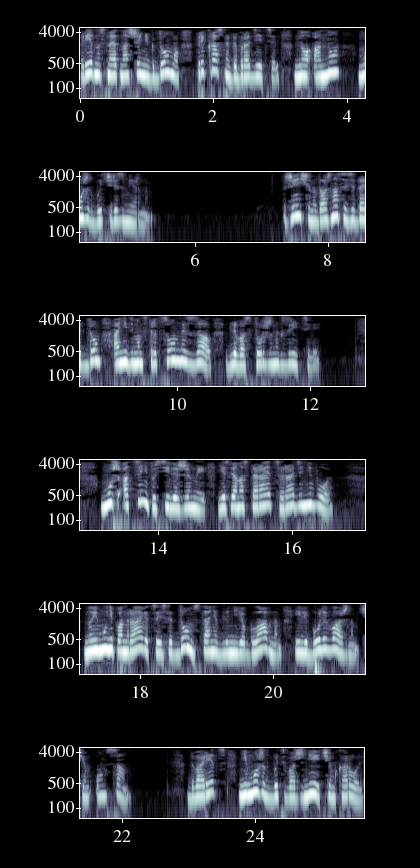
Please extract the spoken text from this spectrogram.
Ревностное отношение к дому — прекрасный добродетель, но оно может быть чрезмерным. Женщина должна созидать дом, а не демонстрационный зал для восторженных зрителей. Муж оценит усилия жены, если она старается ради него, но ему не понравится, если дом станет для нее главным или более важным, чем он сам. Дворец не может быть важнее, чем король,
